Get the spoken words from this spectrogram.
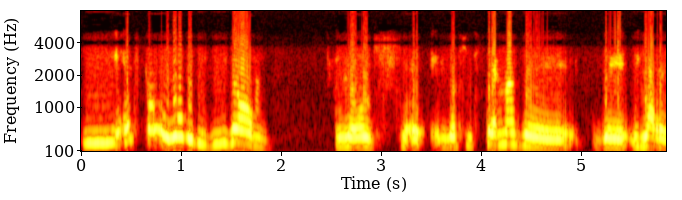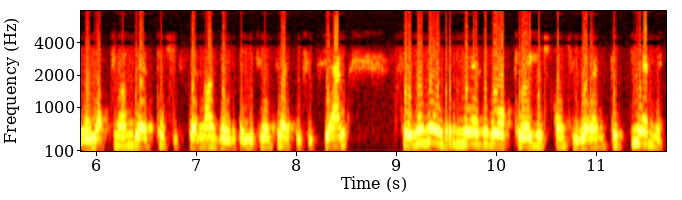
Y esto ha dividido los eh, los sistemas de, de y la regulación de estos sistemas de inteligencia artificial según el riesgo que ellos consideran que tiene.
